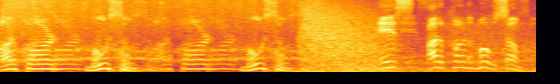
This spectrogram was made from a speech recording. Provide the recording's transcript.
अर्पण मौसम। अर्पण मौसम। यस अर्पण मौसम।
